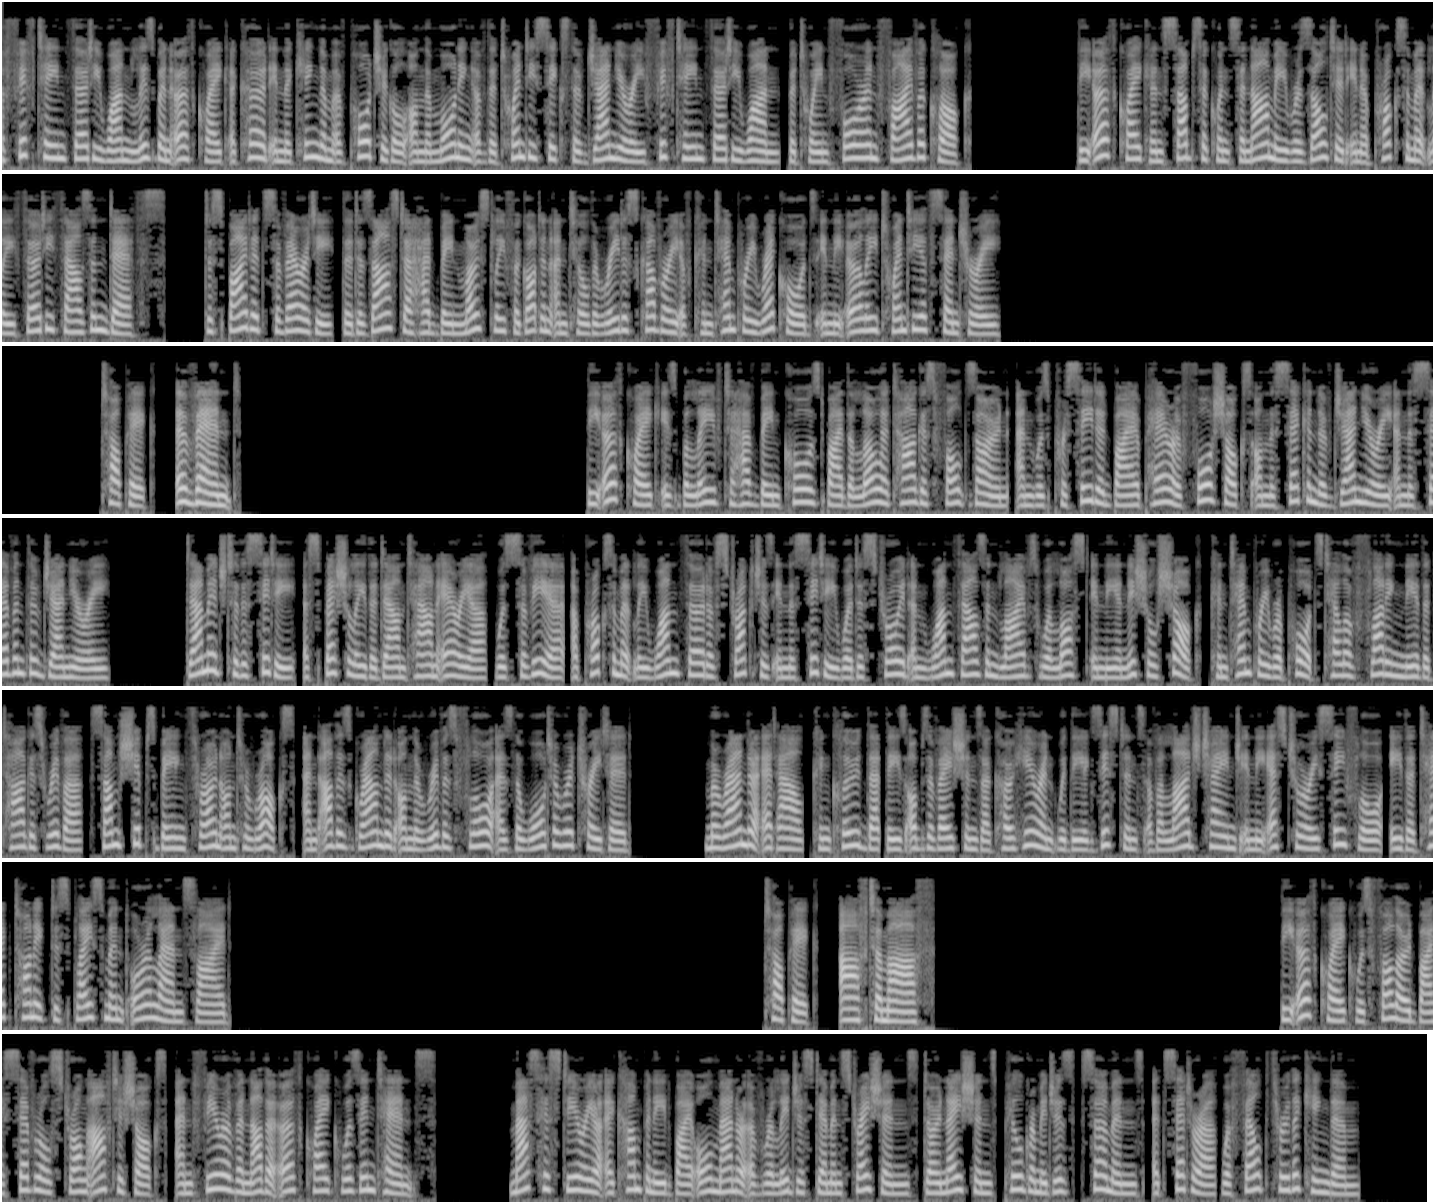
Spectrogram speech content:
The 1531 Lisbon earthquake occurred in the Kingdom of Portugal on the morning of 26 January 1531, between 4 and 5 o'clock. The earthquake and subsequent tsunami resulted in approximately 30,000 deaths. Despite its severity, the disaster had been mostly forgotten until the rediscovery of contemporary records in the early 20th century. Event. The earthquake is believed to have been caused by the lower Tagus fault zone, and was preceded by a pair of foreshocks on 2 January and 7 January. Damage to the city, especially the downtown area, was severe. Approximately one third of structures in the city were destroyed and 1,000 lives were lost in the initial shock. Contemporary reports tell of flooding near the Tagus River, some ships being thrown onto rocks, and others grounded on the river's floor as the water retreated. Miranda et al. conclude that these observations are coherent with the existence of a large change in the estuary seafloor, either tectonic displacement or a landslide. Aftermath. The earthquake was followed by several strong aftershocks, and fear of another earthquake was intense. Mass hysteria accompanied by all manner of religious demonstrations donations, pilgrimages, sermons, etc. were felt through the kingdom.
